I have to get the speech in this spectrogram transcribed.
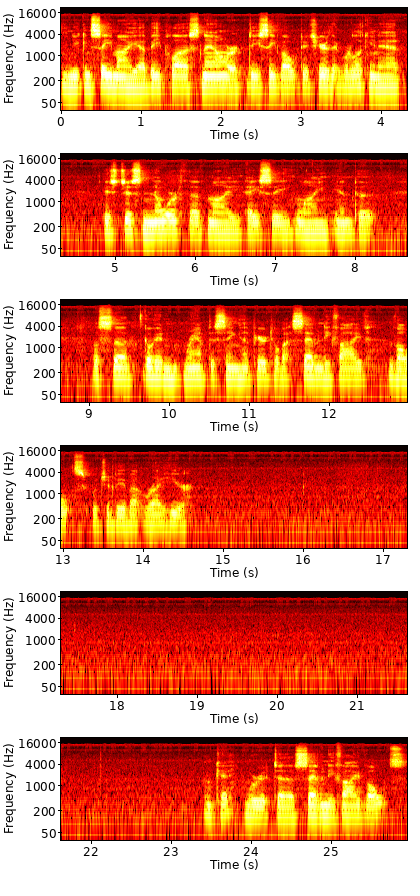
And you can see my uh, B plus now or DC voltage here that we're looking at is just north of my AC line input. Let's uh, go ahead and ramp this thing up here to about 75 volts, which would be about right here. Okay, we're at uh, 75 volts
